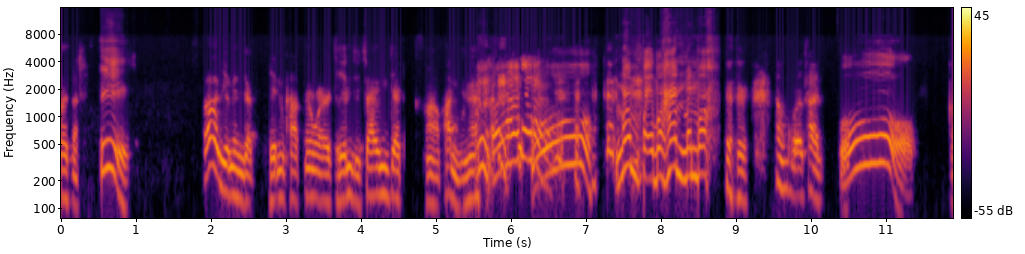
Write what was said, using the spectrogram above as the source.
ว่าจะติเออยังมันจะเห็นครับไม่ว่าเห็นสิใจมันจะห้าพันนะเออโอ้นํไปบ่ทันมันบ่ ต้องว่าท่าน โอ้ ไป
